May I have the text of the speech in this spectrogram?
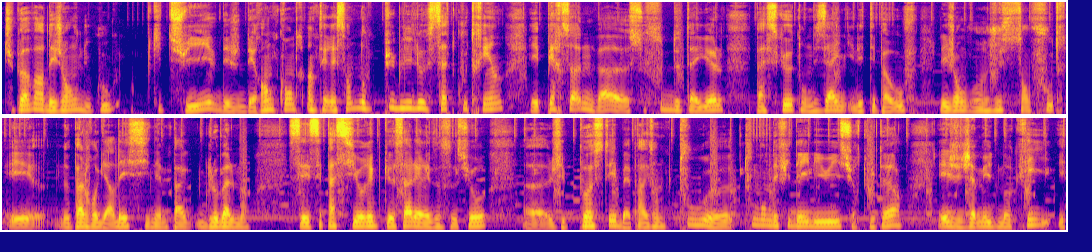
tu peux avoir des gens, du coup, qui te suivent, des, rencontres intéressantes, donc publie-le, ça te coûte rien et personne va euh, se foutre de ta gueule parce que ton design il était pas ouf. Les gens vont juste s'en foutre et euh, ne pas le regarder s'ils n'aiment pas globalement. C'est pas si horrible que ça les réseaux sociaux. Euh, j'ai posté bah, par exemple tout, tout mon défi Daily sur Twitter et j'ai jamais eu de moquerie et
